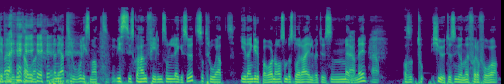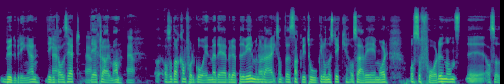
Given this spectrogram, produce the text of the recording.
tilfeldig, de tallene. Men jeg tror liksom at hvis vi skal ha en film som legges ut, så tror jeg at i den gruppa vår nå, som består av 11 000 medlemmer, Ja, altså to, 20 000 kroner for å få budbringeren digitalisert, det klarer man. Ja. Altså Da kan folk gå inn med det beløpet de vil, men når det er, ikke sant, da snakker vi to kroner stykk, og så er vi i mål. Og så får du noen eh, altså,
